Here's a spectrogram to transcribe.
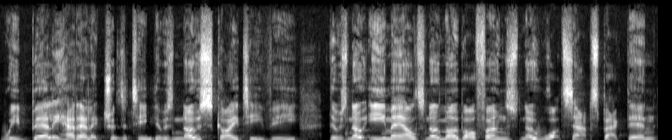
we barely had electricity, there was no Sky TV, there was no emails, no mobile phones, no WhatsApps back then.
